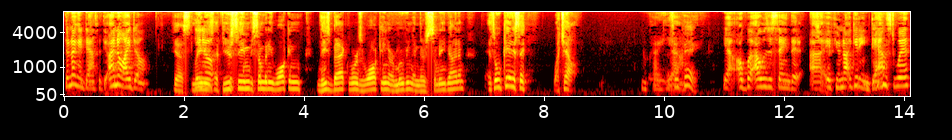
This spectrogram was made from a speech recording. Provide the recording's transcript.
they're not going to dance with you. I know I don't. Yes, You ladies, know, if you see somebody walking, these backwards walking or moving, and there's somebody behind them, it's okay to say, "Watch out." Okay, It's yeah. okay. Yeah, oh, but I was just saying that uh, if you're not getting danced with,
